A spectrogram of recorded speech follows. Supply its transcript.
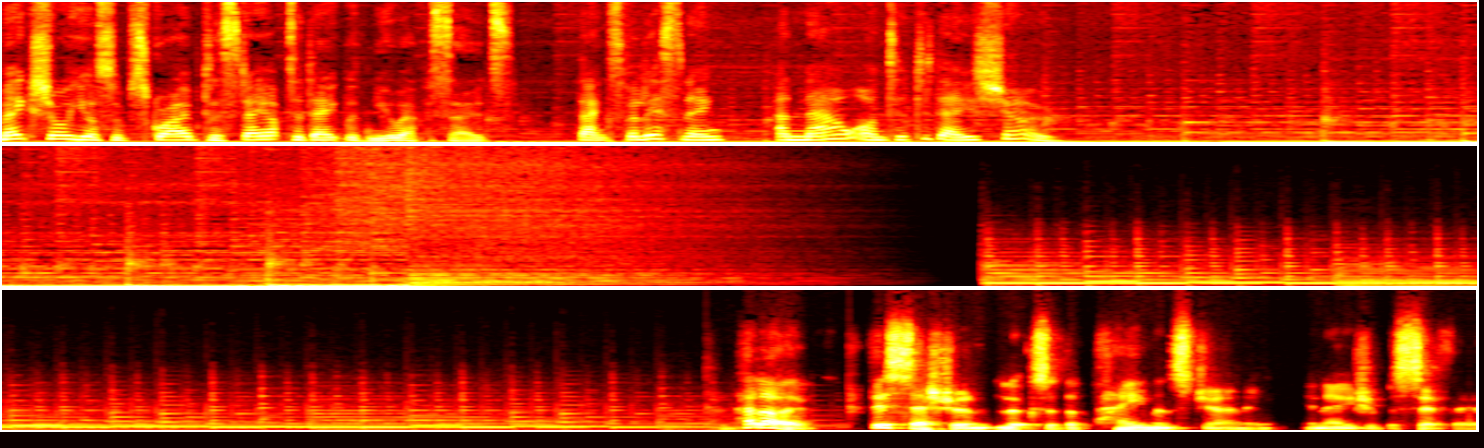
Make sure you're subscribed to stay up to date with new episodes. Thanks for listening, and now on to today's show. Hello. This session looks at the payments journey in Asia Pacific,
